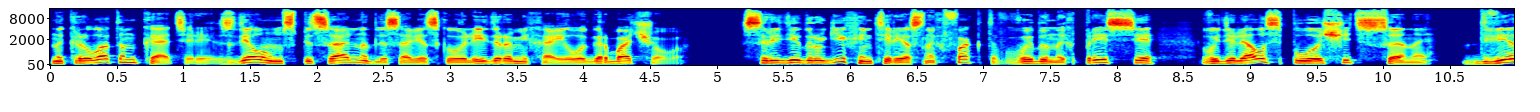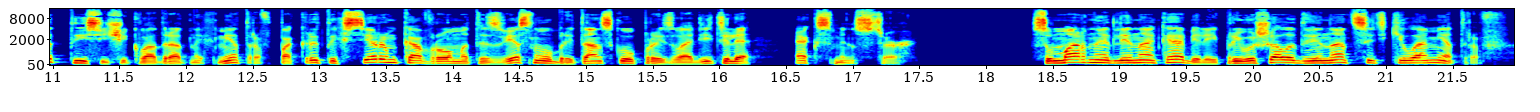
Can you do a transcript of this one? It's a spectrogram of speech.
на крылатом катере, сделанном специально для советского лидера Михаила Горбачева. Среди других интересных фактов, выданных прессе, выделялась площадь сцены — две тысячи квадратных метров, покрытых серым ковром от известного британского производителя Exminster. Суммарная длина кабелей превышала 12 километров.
